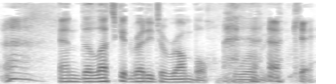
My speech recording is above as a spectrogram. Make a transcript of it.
And the let's get ready to rumble worldview. okay.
